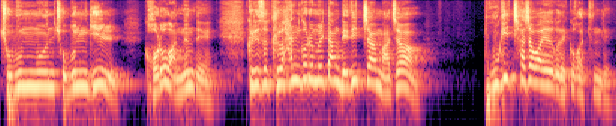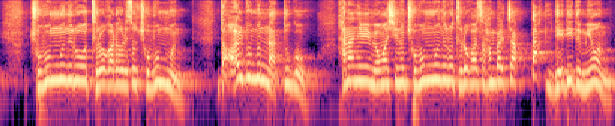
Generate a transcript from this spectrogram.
좁은 문 좁은 길 걸어왔는데 그래서 그 한 걸음을 딱 내딛자마자 복이 찾아와야 될 것 같은데 좁은 문으로 들어가라 그래서 좁은 문 넓은 문 놔두고 하나님이 명하시는 좁은 문으로 들어가서 한 발짝 딱 내딛으면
